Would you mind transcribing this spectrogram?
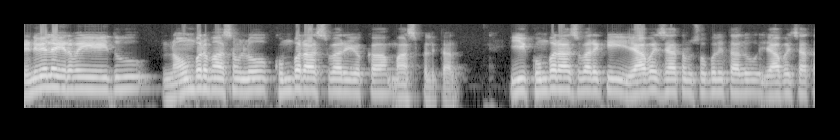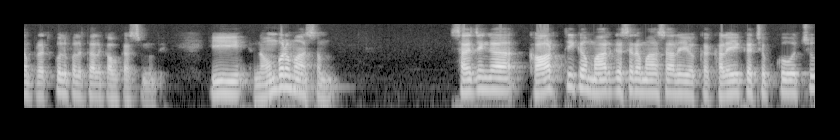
రెండు వేల ఇరవై ఐదు నవంబర్ మాసంలో కుంభరాశి వారి యొక్క మాస ఫలితాలు. ఈ కుంభరాశి వారికి యాభై శాతం శుభలితాలు యాభై శాతం ప్రతికూల ఫలితాలకు అవకాశం ఉంది. ఈ నవంబర్ మాసం సహజంగా కార్తీక మార్గశిర మాసాల యొక్క కలయిక చెప్పుకోవచ్చు.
